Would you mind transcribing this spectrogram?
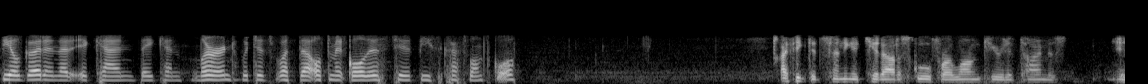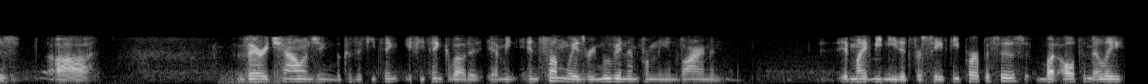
feel good and that it can they can learn, which is what the ultimate goal is to be successful in school. I think that sending a kid out of school for a long period of time is is uh, very challenging because if you think if you think about it, I mean, in some ways, removing them from the environment it might be needed for safety purposes, but ultimately,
